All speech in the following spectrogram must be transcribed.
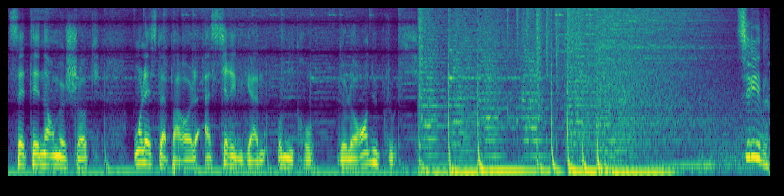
cet énorme choc? On laisse la parole à Cyril Gann au micro de Laurent Duplouy. Cyril,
